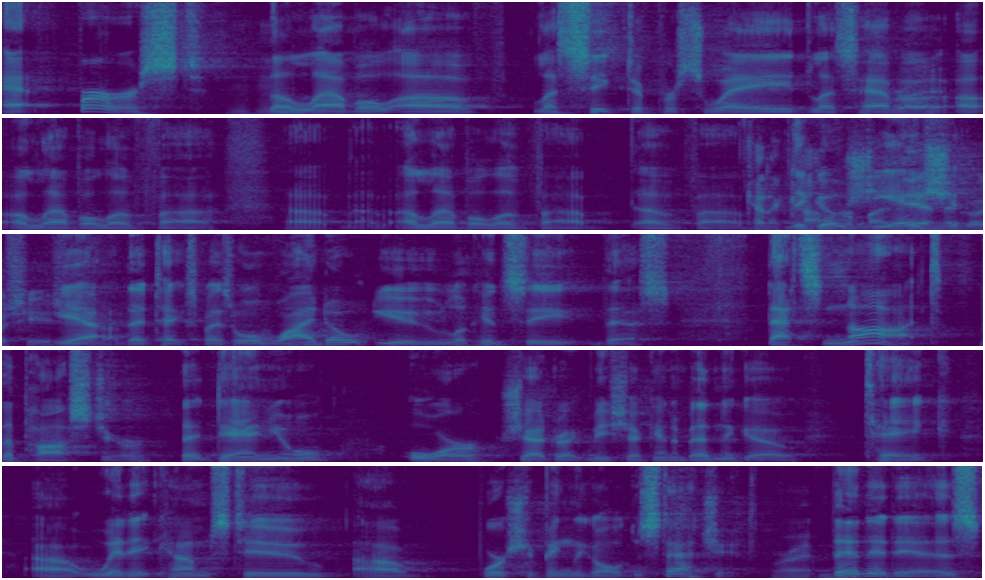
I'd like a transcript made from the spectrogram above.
at 1st mm-hmm. the level of let's seek to persuade. Let's have right. a, a, level of uh, uh, a level of, uh, of uh, kind of negotiation. Yeah, negotiation. Yeah, that takes place. Well, why don't you look mm-hmm. and see this? That's not the posture that Daniel or Shadrach, Meshach, and Abednego take uh, when it comes to uh, worshiping the golden statue. Right. Then it is,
